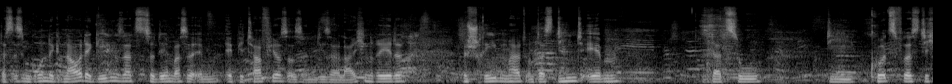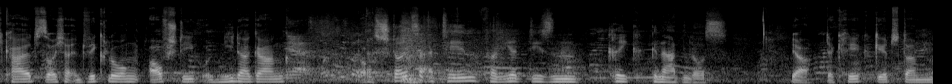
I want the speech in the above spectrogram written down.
Das ist im Grunde genau der Gegensatz zu dem, was er im Epitaphios, also in dieser Leichenrede, beschrieben hat. Und das dient eben dazu, die Kurzfristigkeit solcher Entwicklungen, Aufstieg und Niedergang. Das stolze Athen verliert diesen Krieg gnadenlos. Ja, der Krieg geht dann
